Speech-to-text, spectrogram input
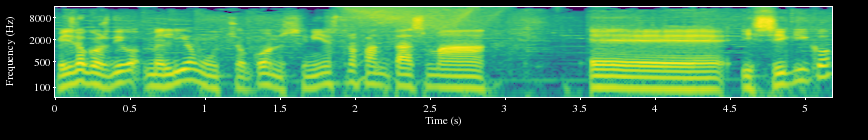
¿Veis lo que os digo? Me lío mucho con siniestro fantasma eh, y psíquico.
